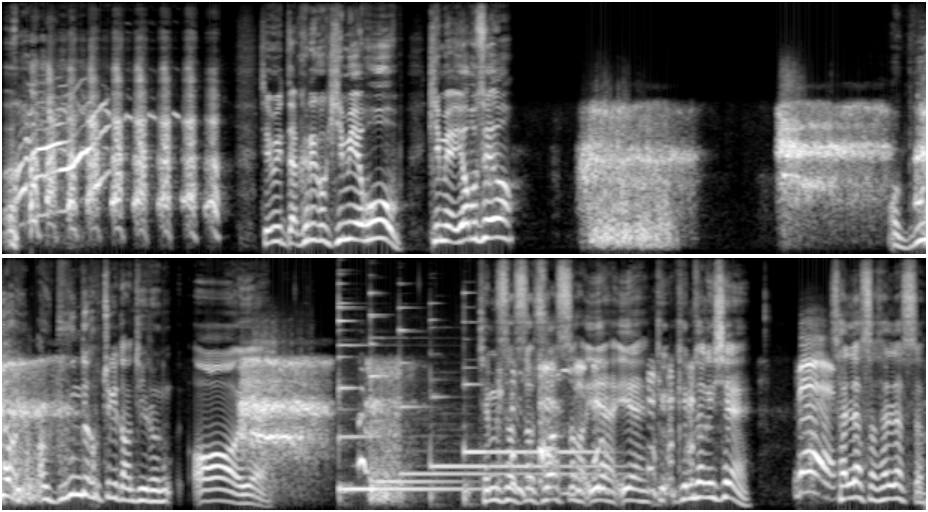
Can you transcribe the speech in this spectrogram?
재밌다. 그리고 김희애 호흡. 김희애, 여보세요? 어, 뭐야. 아, 누군데 갑자기 나한테 이러는, 어, 예. 재밌었어. 좋았어. 예, 예. 김- 김성희 씨. 네. 살렸어, 살렸어.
